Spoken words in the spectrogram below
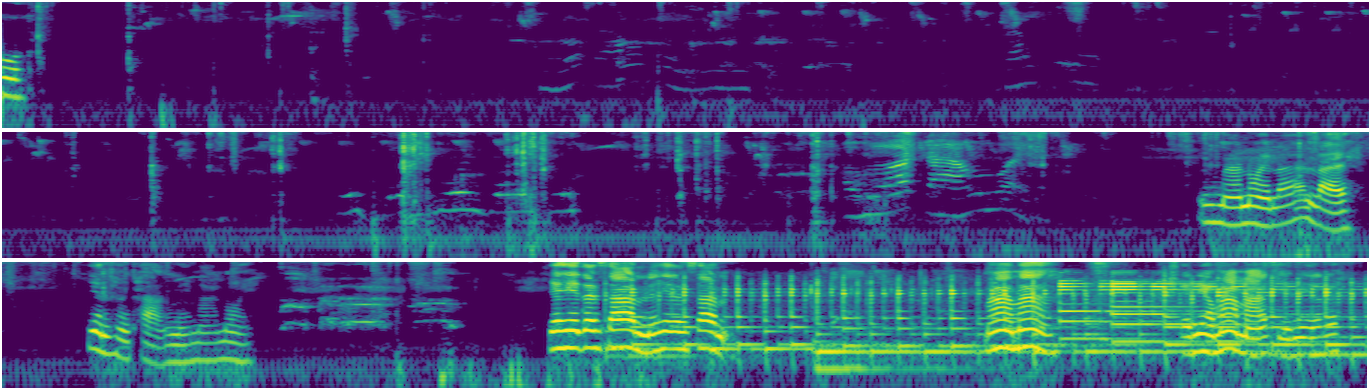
เอาเนื้อจางด้วย อึ้ง มาหน่อยละหลายเย็นข้างๆนี่มาหน่อย อย่าเฮ็ดจังสั้นอย่าเฮ็ดจังสั้นมามาเดี๋ยวนี้เอามามาเสียเนี่ยเลยจากพี่น้องที่นี่ก็ฝากไว้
